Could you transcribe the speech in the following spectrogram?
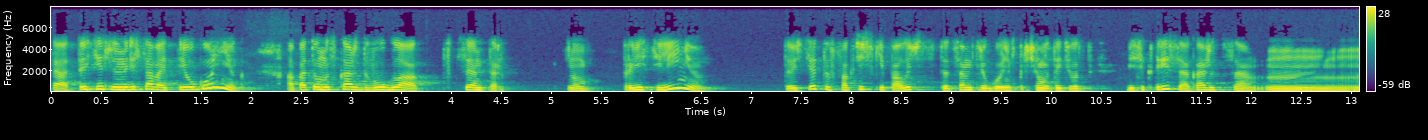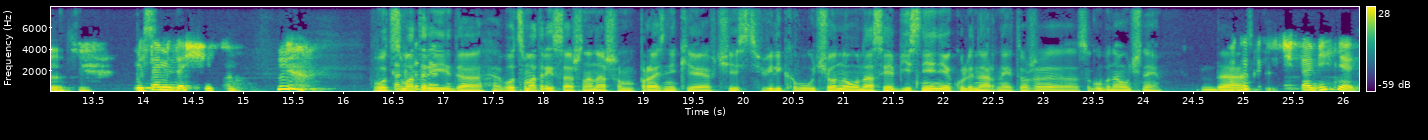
Да, то есть если нарисовать треугольник, а потом из каждого угла в центр ну, провести линию, то есть это фактически получится тот самый треугольник. Причем вот эти вот бисектрисы окажутся м, местами защита. Вот смотри, да, вот смотри, Саш, на нашем празднике в честь великого ученого у нас и объяснения кулинарные тоже сугубо научные. А Да, как это объяснять?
